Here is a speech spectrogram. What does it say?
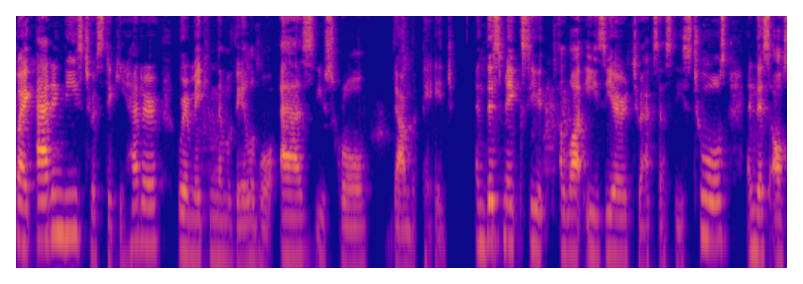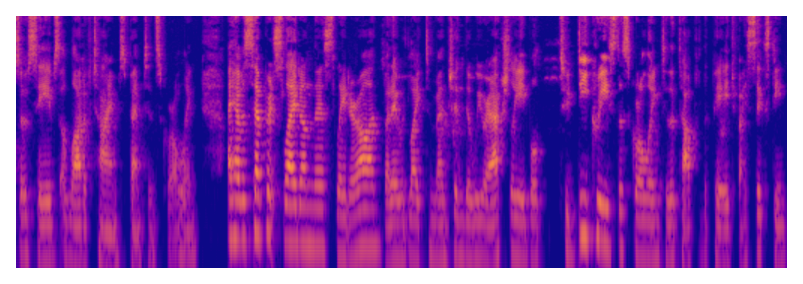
By adding these to a sticky header, we're making them available as you scroll down the page. And this makes it a lot easier to access these tools. And this also saves a lot of time spent in scrolling. I have a separate slide on this later on, but I would like to mention that we were actually able to decrease the scrolling to the top of the page by 16%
